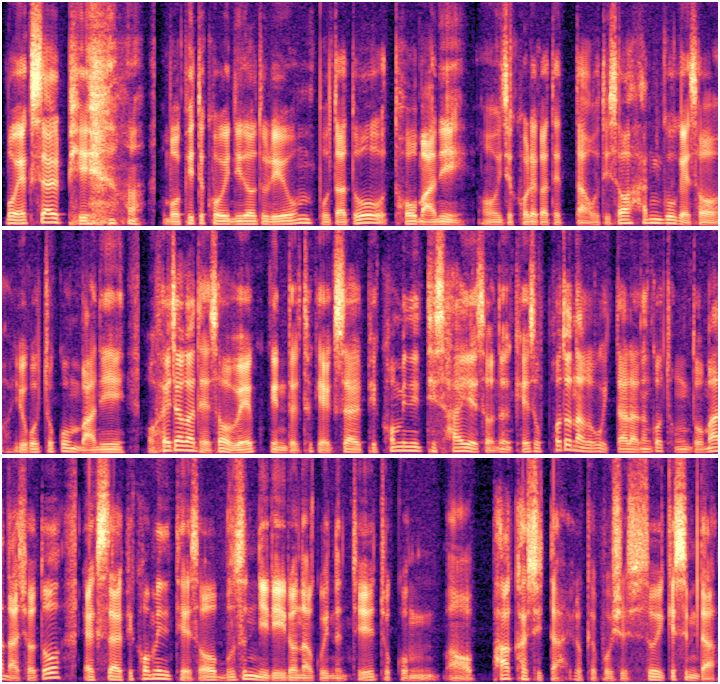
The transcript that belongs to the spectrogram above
뭐 XRP 뭐 비트코인 이더드리움보다도 더 많이 어 이제 거래가 됐다. 어디서? 한국에서. 이거 조금 많이 어 회자가 돼서 외국인들 특히 XRP 커뮤니티 사이에서는 계속 퍼져나가고 있다라는 것 정도만 아셔도 XRP 커뮤니티에서 무슨 일이 일어나고 있는지 조금 어 파악할 수 있다. 이렇게 보실 수 있겠습니다.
